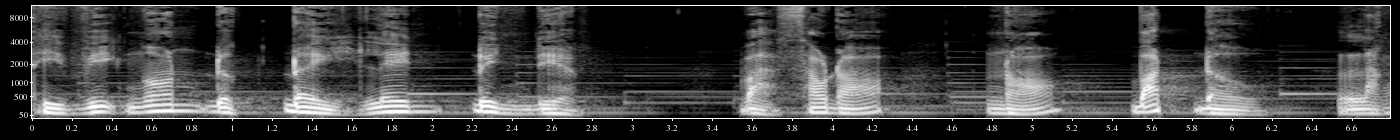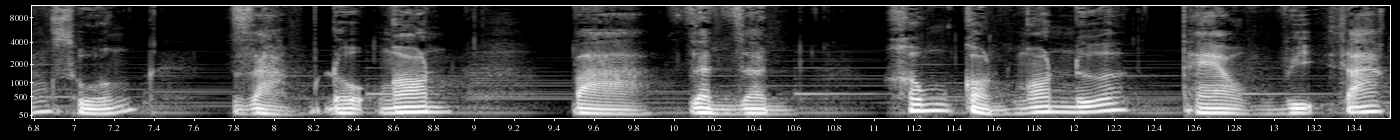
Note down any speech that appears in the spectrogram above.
thì vị ngon được đẩy lên đỉnh điểm, và sau đó nó bắt đầu lắng xuống, giảm độ ngon và dần dần không còn ngon nữa theo vị giác.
